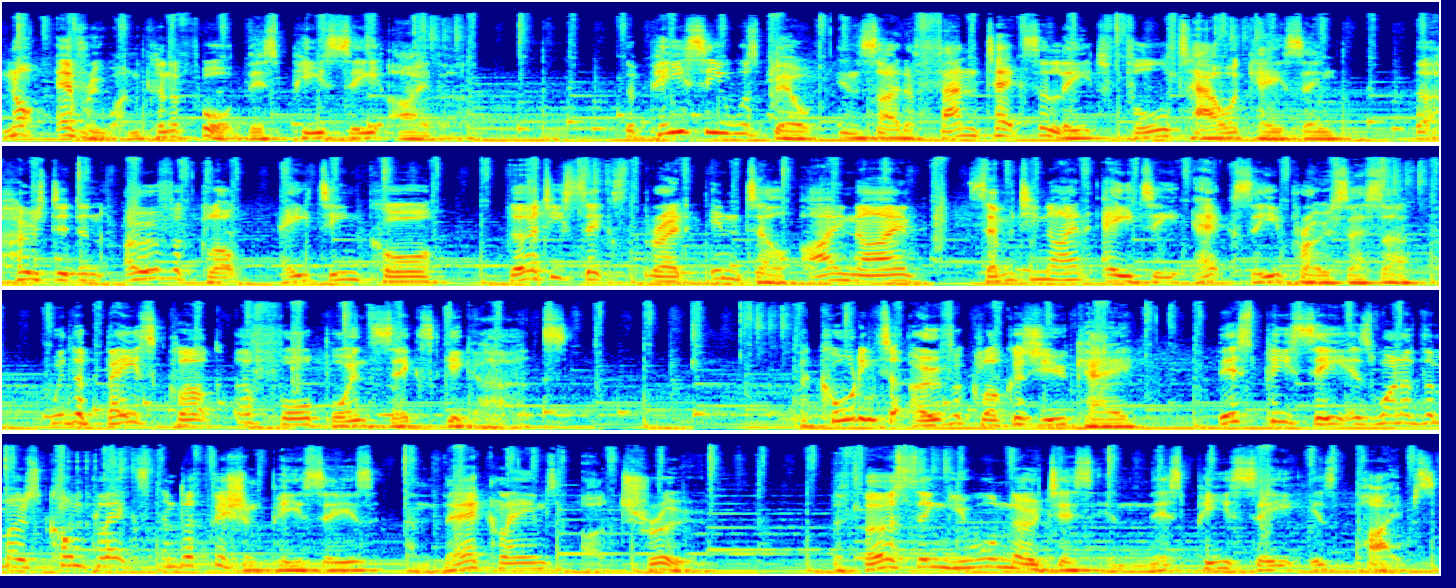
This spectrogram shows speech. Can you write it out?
not everyone can afford this PC either. The PC was built inside a Phanteks Elite full tower casing that hosted an overclocked 18-core, 36-thread Intel i9 7980XE processor with a base clock of 4.6 GHz. According to Overclockers UK, this PC is one of the most complex and efficient PCs and their claims are true. The first thing you will notice in this PC is pipes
